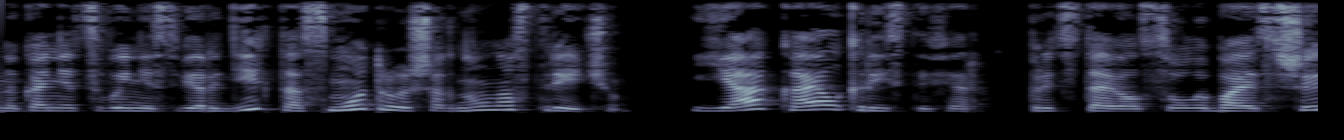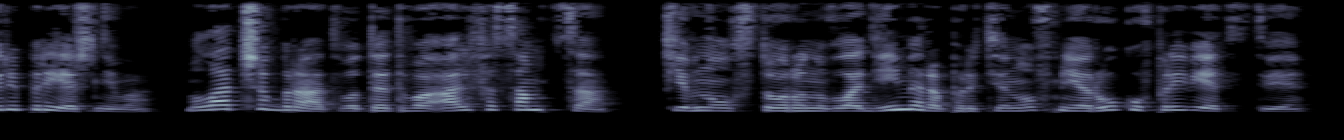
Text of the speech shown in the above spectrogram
Наконец вынес вердикт осмотру и шагнул навстречу. «Я Кайл Кристофер», – представился, улыбаясь шире прежнего. «Младший брат вот этого альфа-самца», – кивнул в сторону Владимира, протянув мне руку в приветствии.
